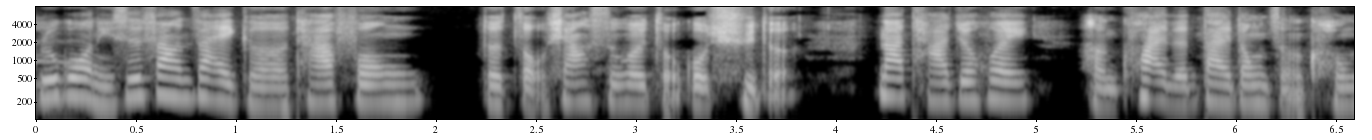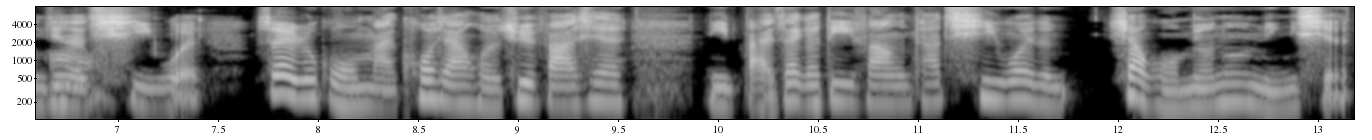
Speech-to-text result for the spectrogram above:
如果你是放在一个它风的走向是会走过去的，那它就会很快的带动整个空间的嗯气味。所以如果我买扩香回去，发现你摆在一个地方，它气味的效果没有那么明显，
